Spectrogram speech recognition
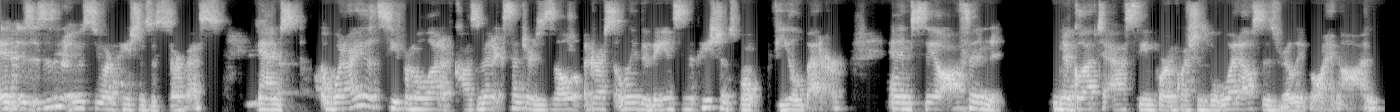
it, is, not always do our patients a service. And what I see from a lot of cosmetic centers is they'll address only the veins and the patients won't feel better. And they'll often neglect to ask the important questions well, what else is really going on?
